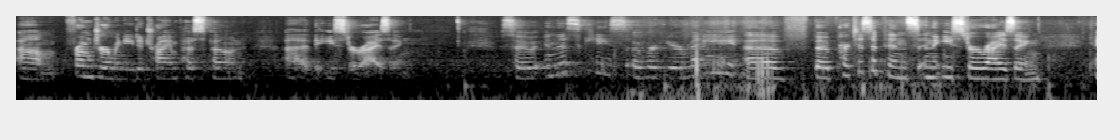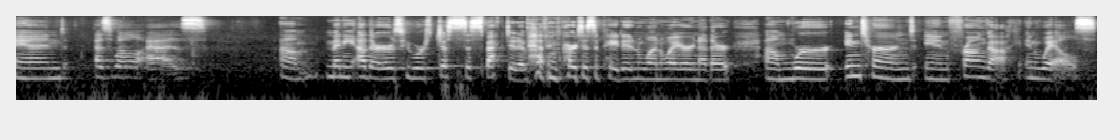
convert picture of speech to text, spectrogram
um, from Germany to try and postpone uh, the Easter Rising. So in this case over here, many of the participants in the Easter Rising, and as well as um, many others who were just suspected of having participated in one way or another um, were interned in Frongoch in Wales.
